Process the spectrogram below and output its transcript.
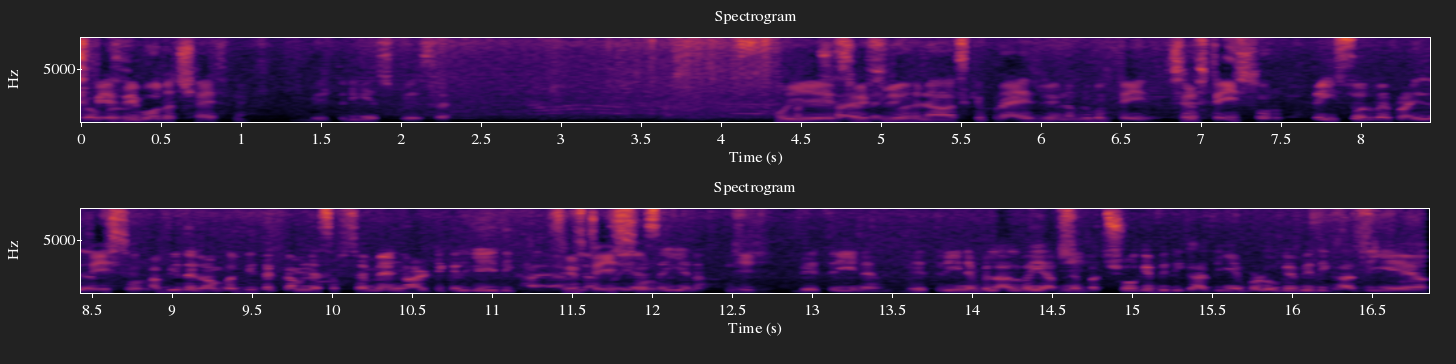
स्पेस भी बहुत अच्छा है इसमें। बेहतरीन स्पेस है। और ये अच्छा सिर्फ़ जो है ना इसके प्राइस जो है ना बिल्कुल तेईस सिर्फ़ तेईस सौ रुपये तेईस सौ रुपये प्राइस है। 2300 रुपये। अभी तक हम अभी तक हमने सबसे महँगा आर्टिकल यही दिखाया है सिर्फ़ तेईस सौ ऐसा ही ना? जी जी। बेहतरीन है बेहतरीन है। बिलाल भाई आपने बच्चों के भी दिखा दिए बड़ों के भी दिखा दिए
